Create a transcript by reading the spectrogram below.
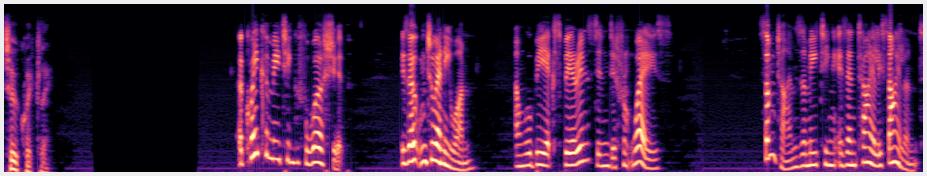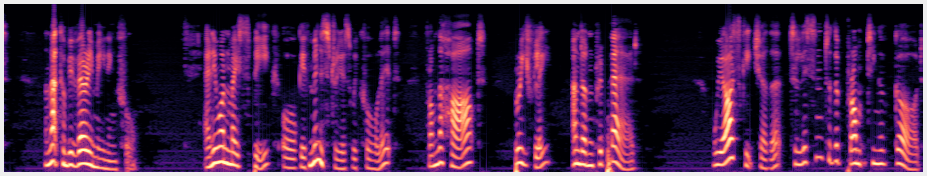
too quickly. A Quaker meeting for worship is open to anyone and will be experienced in different ways. Sometimes a meeting is entirely silent, and that can be very meaningful. Anyone may speak, or give ministry as we call it, from the heart, briefly and unprepared. We ask each other to listen to the prompting of God,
